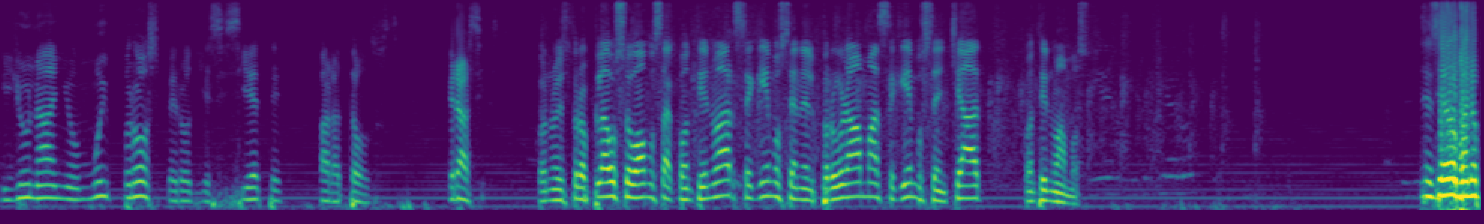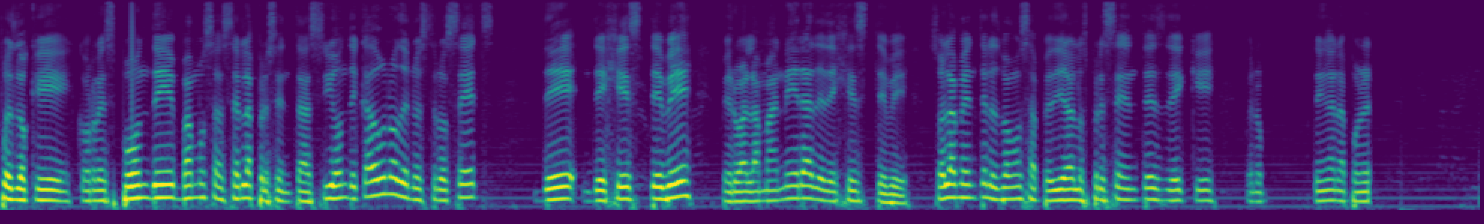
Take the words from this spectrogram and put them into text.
y un año muy próspero 17 para todos. Gracias. Con nuestro aplauso vamos a continuar, seguimos en el programa, seguimos en chat, continuamos. Licenciado, bueno, pues lo que corresponde, vamos a hacer la presentación de cada uno de nuestros sets de, de GES TV, pero a la manera de DGES TV. Solamente les vamos a pedir a los presentes de que, bueno, tengan a poner para ir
